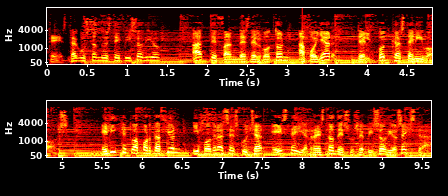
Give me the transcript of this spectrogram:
¿Te está gustando este episodio? Hazte fan desde el botón apoyar del podcast de Nivos. Elige tu aportación y podrás escuchar este y el resto de sus episodios extra.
